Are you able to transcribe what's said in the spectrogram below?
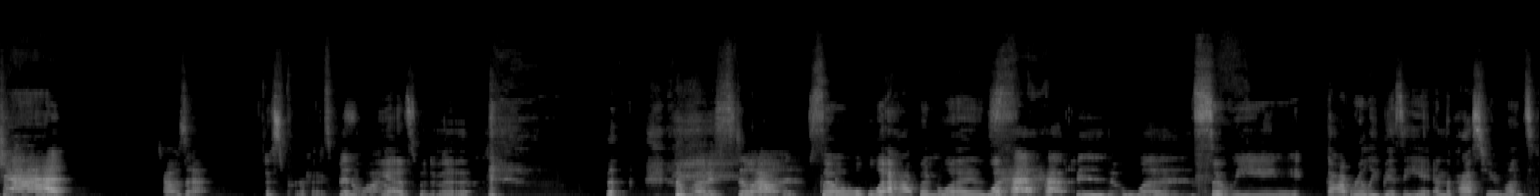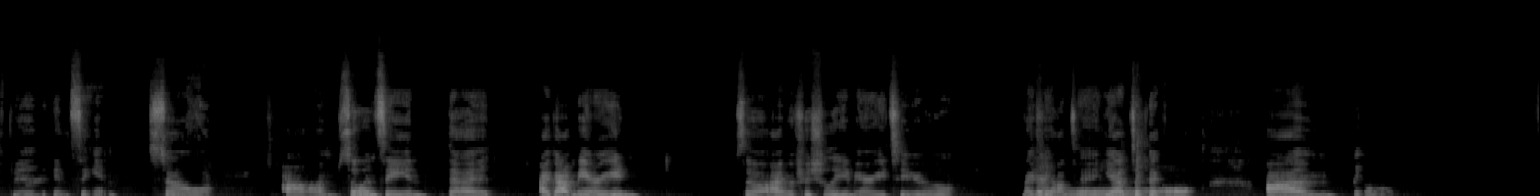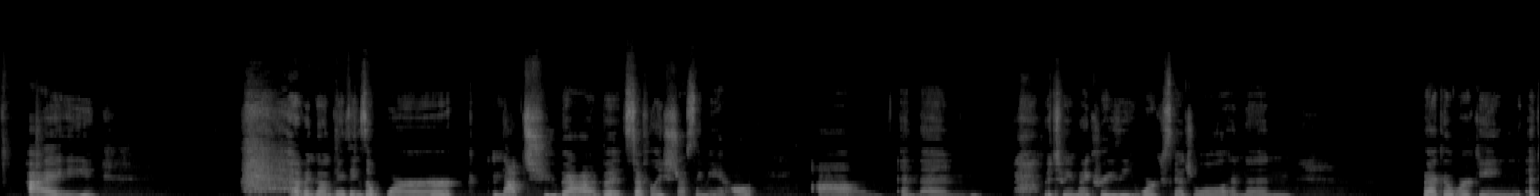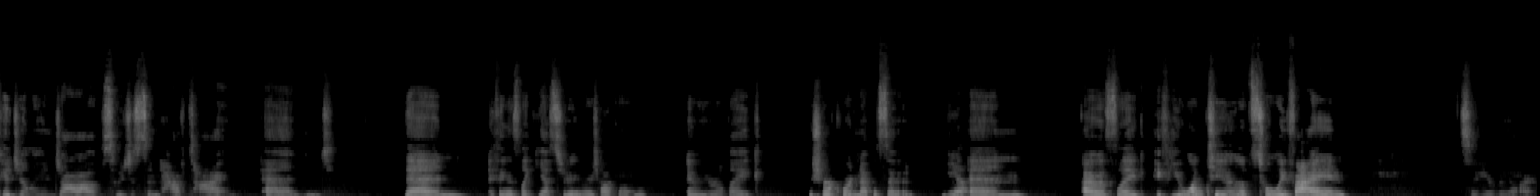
chat. How's that? It's perfect. It's been a while. Yeah, it's been a bit. but I still have it. So what happened was What had happened was So we got really busy, and the past few months have been insane. So, um, so insane that I got married. So I'm officially married to my fiance. Yeah, it's a pickle. Um, ol' I have been going through things at work. Not too bad, but it's definitely stressing me out. Um, and then between my crazy work schedule and then Becca working a kajillion jobs, we just didn't have time. And then I think it's like yesterday we were talking, and we were like, we should record an episode. Yeah. And I was like, if you want to, that's totally fine. So here we are.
